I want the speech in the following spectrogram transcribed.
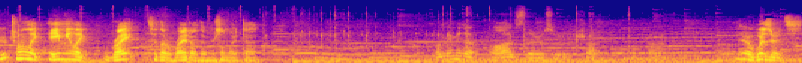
You're trying to like aim me like right to the right of them or something like that. I'm aiming at Oz there, so he shot. Yeah, wizards.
